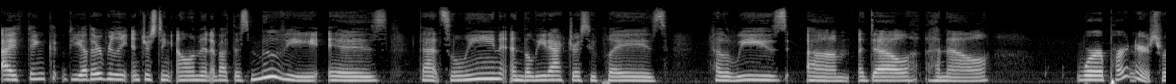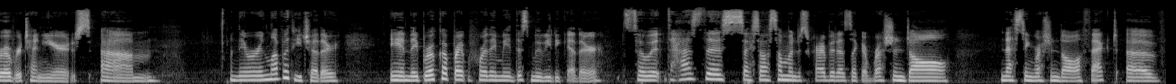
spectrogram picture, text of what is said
I think the other really interesting element about this movie is that Celine and the lead actress who plays Heloise, um, Adele Haenel, were partners for over 10 years. Um, and they were in love with each other. And they broke up right before they made this movie together. So it has this, I saw someone describe it as like a Russian doll, nesting Russian doll effect of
